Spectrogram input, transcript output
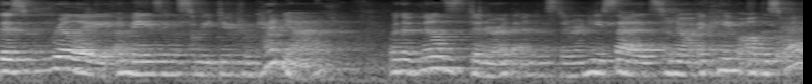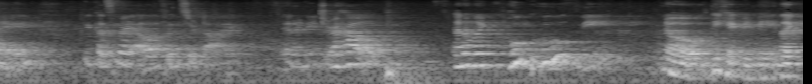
this really amazing sweet dude from Kenya, we're in the middle of this dinner, the end of this dinner, and he says, you know, I came all this way because my elephants are dying, and I need your help. And I'm like, who, who, me? No, he can't be me. Like,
